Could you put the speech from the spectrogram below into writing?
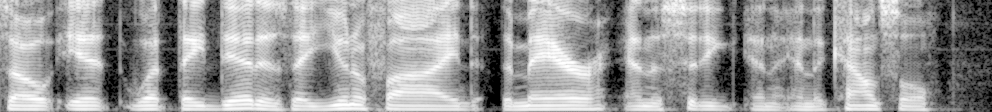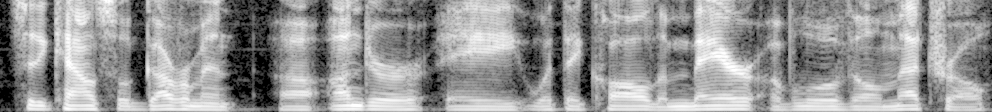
so it what they did is they unified the mayor and the city and, and the council, city council government uh, under a what they call the mayor of Louisville Metro.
